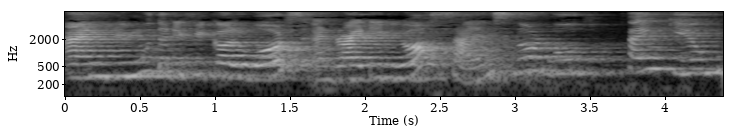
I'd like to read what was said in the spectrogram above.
and remove the difficult words and write in your science notebook. Thank you.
